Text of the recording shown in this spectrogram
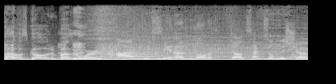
I was golden buzzer worthy. Uh, we've seen a lot of dance acts on this show.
